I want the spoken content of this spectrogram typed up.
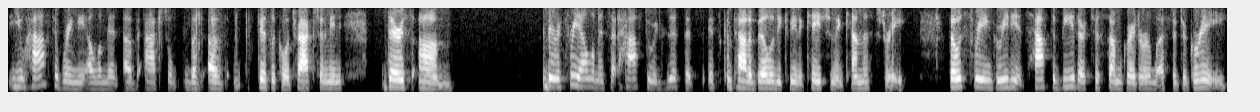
you have to bring the element of actual of physical attraction. I mean, there's um, there are three elements that have to exist. It's it's compatibility, communication, and chemistry those three ingredients have to be there to some greater or lesser degree.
